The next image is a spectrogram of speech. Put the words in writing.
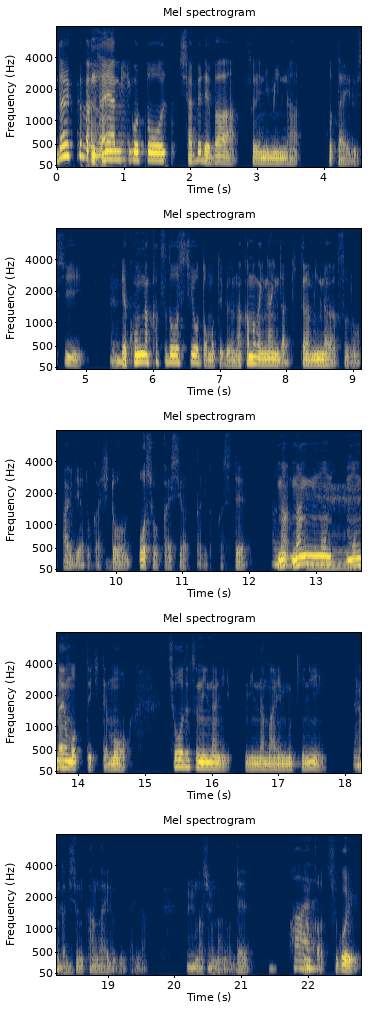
誰かが悩み事を喋れば、それにみんな答えるし、うん。いや、こんな活動しようと思ってるけど、仲間がいないんだって言ったら、みんながそのアイデアとか人を紹介し合ったりとかして、な、うん。何の問題を持ってきても、超絶みんなに、みんな前向きに、なんかうん。一緒に考えるみたいなうん。場所なので、はい。なんかすごい、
